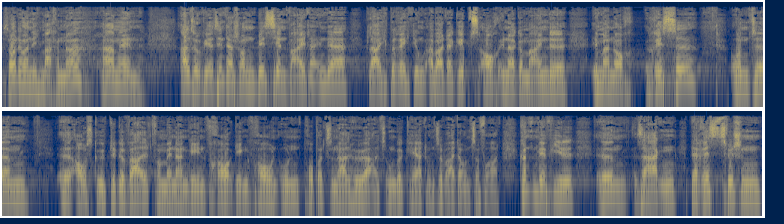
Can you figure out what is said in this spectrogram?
Sollte man nicht machen, ne? Amen. Also wir sind da schon ein bisschen weiter in der Gleichberechtigung, aber da gibt's auch in der Gemeinde immer noch Risse und ähm, äh, ausgeübte Gewalt von Männern gegen, Frau, gegen Frauen unproportional höher als umgekehrt und so weiter und so fort. Könnten wir viel ähm, sagen. Der Riss zwischen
